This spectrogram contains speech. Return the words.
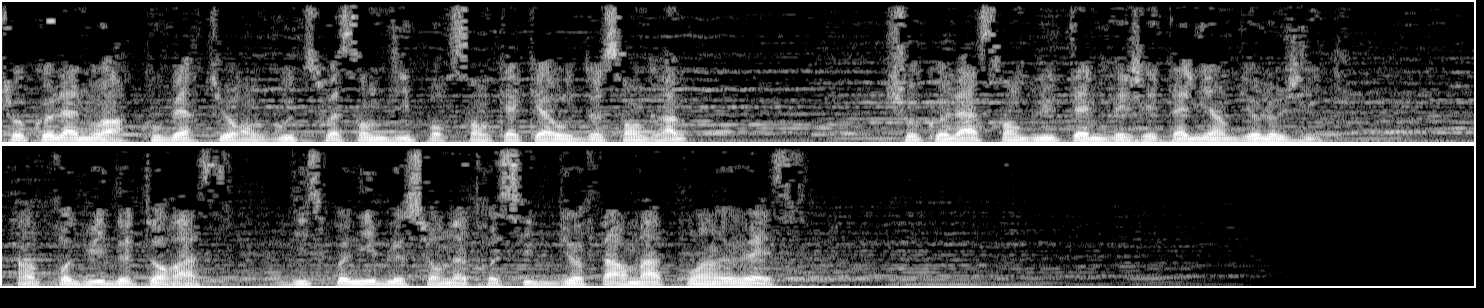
Chocolat noir couverture en gouttes 70% cacao 200 g. Chocolat sans gluten végétalien biologique. Un produit de Thoras. Disponible sur notre site biopharma.es.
